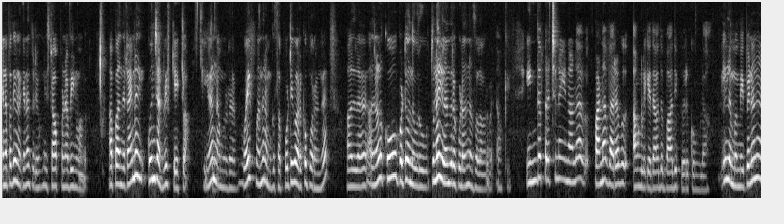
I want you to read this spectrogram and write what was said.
என்னை பற்றி உனக்கு என்ன தெரியும்? நீ ஸ்டாப் பண்ண அப்படின்வாங்க அப்போ அந்த டைமில் கொஞ்சம் அட்வைஸ் கேட்கலாம். ஏன்னா நம்மளோட ஒய்ஃப் வந்து நமக்கு சப்போர்ட்டிவாக இருக்க போகிறாங்க அதில் அதனால கோவப்பட்டு அந்த ஒரு துணை இழந்துடக்கூடாதுன்னு நான் சொல்ல வருவேன். ஓகே இந்த பிரச்சனையினால பண வரவு அவங்களுக்கு ஏதாவது பாதிப்பு இருக்குங்களா? இல்லை மேம் இப்போ என்னன்னா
